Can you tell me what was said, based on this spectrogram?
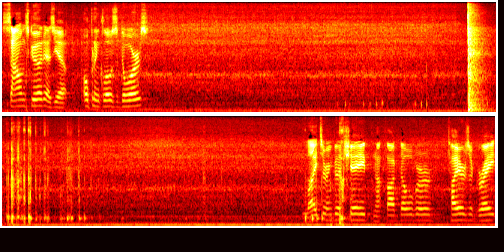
Sounds good as you open and close the doors. Lights are in good shape, not fogged over. Tires are great.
